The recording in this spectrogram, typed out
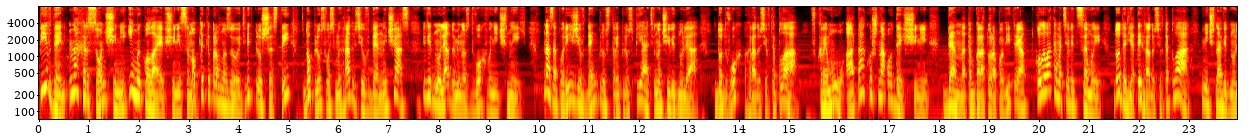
Південь на Херсонщині і Миколаївщині синоптики прогнозують від плюс 6 до плюс 8 градусів в денний час, від 0 до мінус 2 в нічний. На Запоріжжі в день плюс 3 плюс 5, вночі від 0 до 2 градусів тепла. В Криму, а також на Одещині денна температура повітря коливатиметься від 7 до 9 градусів тепла, нічна від 0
